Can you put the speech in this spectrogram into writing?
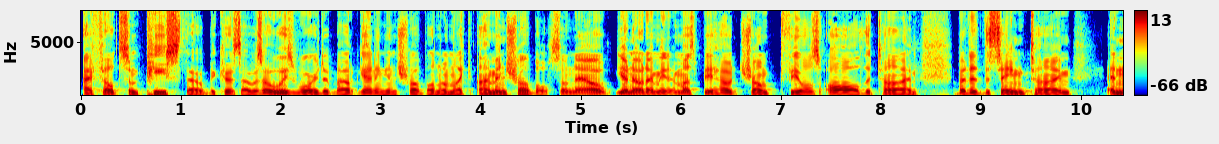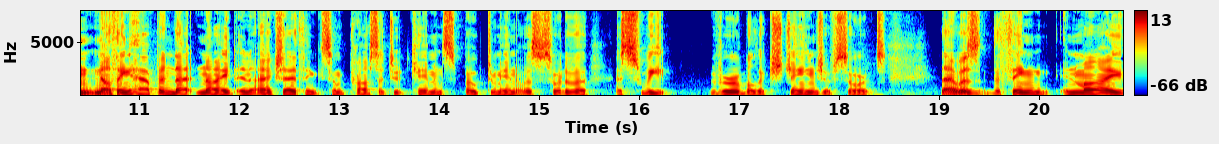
I felt some peace though, because I was always worried about getting in trouble. And I'm like, I'm in trouble. So now, you know what I mean? It must be how Trump feels all the time. But at the same time, and nothing happened that night. And actually, I think some prostitute came and spoke to me, and it was sort of a, a sweet verbal exchange of sorts. That was the thing in my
